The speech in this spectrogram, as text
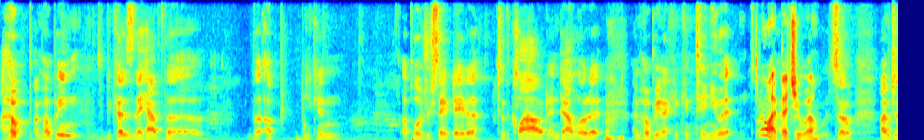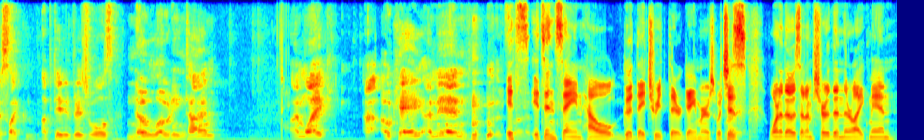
I hope I'm hoping because they have the the up you can upload your save data to the cloud and download it. I'm hoping I can continue it. so Mm-hmm. Oh, I have bet you will. So I'm just like updated visuals, no loading time. I'm like, uh, okay, I'm in. It's it's insane how good they treat their gamers, which is one of those that I'm sure then they're like, man,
